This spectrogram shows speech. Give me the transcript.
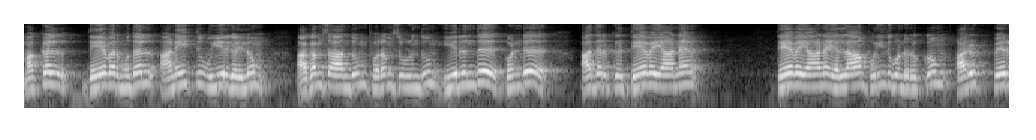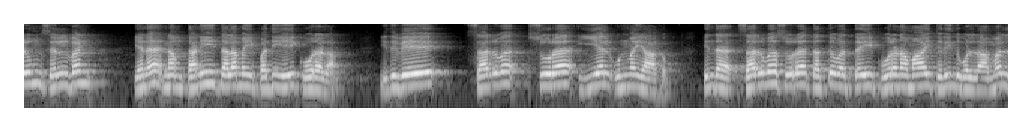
மக்கள் தேவர் முதல் அனைத்து உயிர்களிலும் அகம் சார்ந்தும் புறம் சூழ்ந்தும் இருந்து கொண்டு அதற்கு தேவையான தேவையான எல்லாம் புரிந்து கொண்டிருக்கும் அருட்பெரும் செல்வன் என நம் தனி தலைமை பதியை கூறலாம். இதுவே சர்வ சுர இயல் உண்மையாகும். இந்த சர்வசுர தத்துவத்தை பூரணமாய் தெரிந்து கொள்ளாமல்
